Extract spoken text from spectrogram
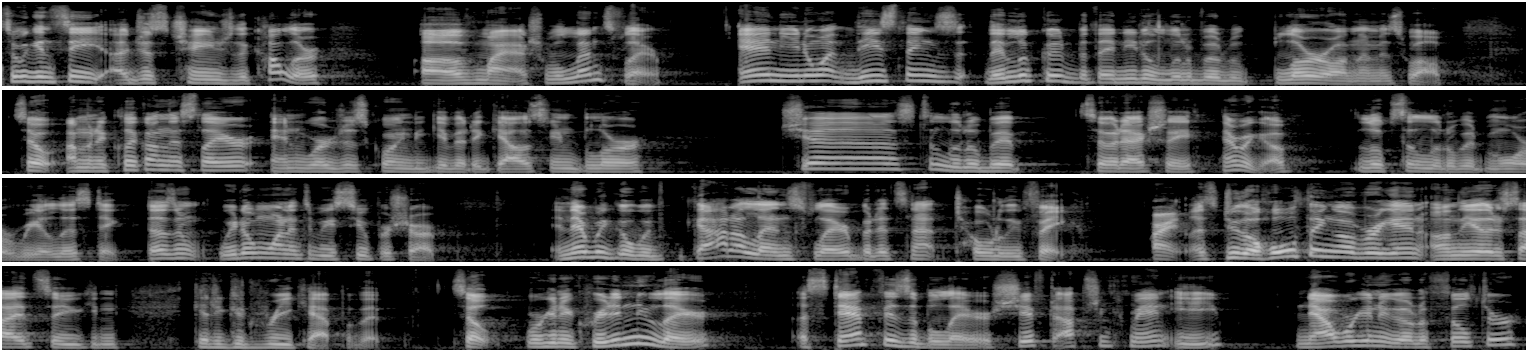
So we can see I just changed the color of my actual lens flare. And you know what, these things, they look good, but they need a little bit of blur on them as well. So I'm gonna click on this layer and we're just going to give it a Gaussian blur just a little bit so it actually, there we go, looks a little bit more realistic. Doesn't, we don't want it to be super sharp. And there we go, we've got a lens flare, but it's not totally fake. All right, let's do the whole thing over again on the other side so you can get a good recap of it. So we're gonna create a new layer, a stamp visible layer, Shift Option Command E. Now we're gonna go to Filter,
